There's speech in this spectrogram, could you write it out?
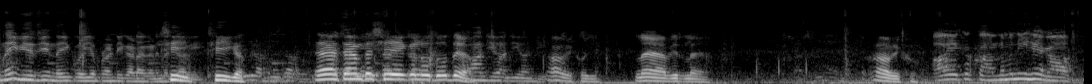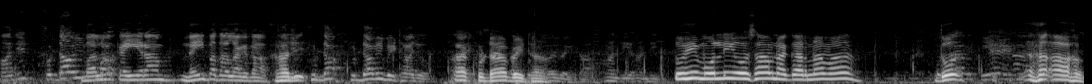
ਨਹੀਂ ਵੀਰ ਜੀ ਨਹੀਂ ਕੋਈ ਆਪਣਾ ਟਿਕਾ ਟਾਕਾ ਨਹੀਂ ਲੱਗਾ ਠੀਕ ਠੀਕ ਆ। ਇਸ ਟਾਈਮ ਤੇ 6 ਕਿਲੋ ਦੁੱਧ ਆ। ਹਾਂਜੀ ਹਾਂਜੀ ਹਾਂਜੀ। ਆ ਵੇਖੋ ਜੀ। ਲੈ ਆ ਵੀਰ ਲੈ ਆ। ਆ ਵੇਖੋ। ਆ ਇੱਕ ਕੰਨ ਵੀ ਨਹੀਂ ਹੈਗਾ। ਹਾਂਜੀ ਖੁੱਡਾ ਵੀ ਮੰਨ ਲਓ ਕਈ ਵਾਰਾਂ ਨਹੀਂ ਪਤਾ ਲੱਗਦਾ। ਹਾਂਜੀ। ਖੁੱਡਾ ਖੁੱਡਾ ਵੀ ਬੈਠਾ ਜੋ। ਆ ਖੁੱਡਾ ਬੈਠਾ। ਹਾਂਜੀ ਹਾਂਜੀ। ਤੁਸੀਂ ਮੁੱਲ ਹੀ ਉਸ ਹਿਸਾਬ ਨਾਲ ਕਰਨਾ ਵਾ। ਦੋ ਆਹੋ।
